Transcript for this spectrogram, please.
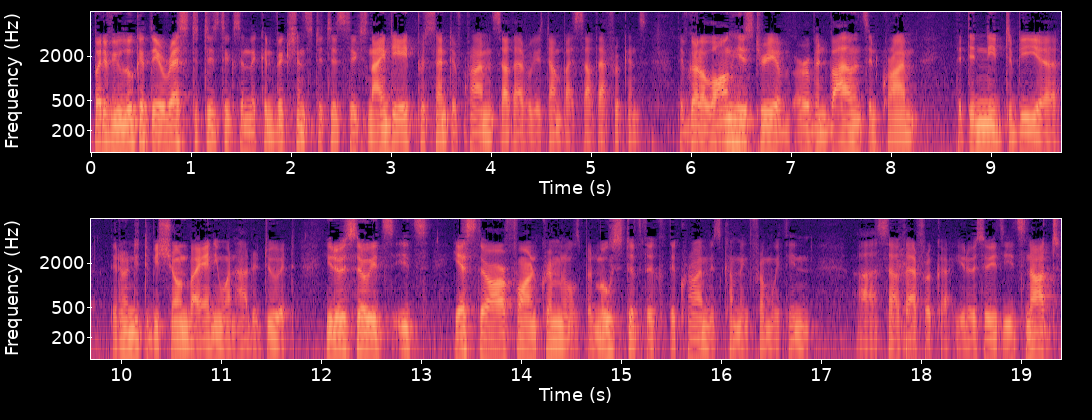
But if you look at the arrest statistics and the conviction statistics, 98% of crime in South Africa is done by South Africans. They've got a long history of urban violence and crime that didn't need to be. Uh, they don't need to be shown by anyone how to do it. You know, so it's it's yes, there are foreign criminals, but most of the the crime is coming from within uh, South Africa. You know, so it's it's not.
